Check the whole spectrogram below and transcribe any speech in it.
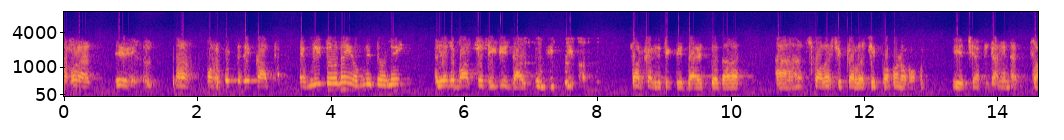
এখন আর মনে করছে যে কাজ এমনিতেও নেই, অমনিতেও নেই। একটা বাচ্চা ডিগ্রির দায়িত্ব নিতেই হবে। সরকারি ডিগ্রির দায়িত্ব তারা স্কলারশিপ টলারশিপ কখনো কখনো দিয়েছে, আমি জানি না। তো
